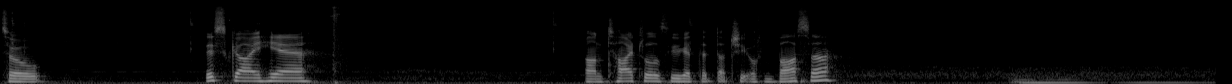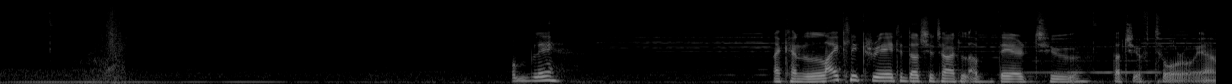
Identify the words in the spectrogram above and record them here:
So this guy here on titles you get the Duchy of Bassa. Probably. I can likely create a duchy title up there too. Duchy of Toro, yeah.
